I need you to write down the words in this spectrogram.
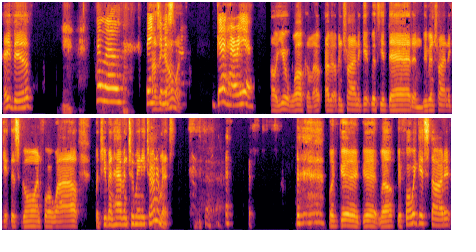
Hey, Viv. Hello. Thank How's you, Mr. going? Good. How are you? Oh, you're welcome. I, I've, I've been trying to get with your dad, and we've been trying to get this going for a while, but you've been having too many tournaments. well, good, good. Well, before we get started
